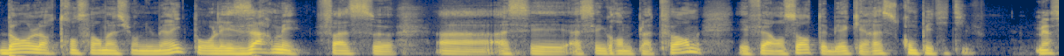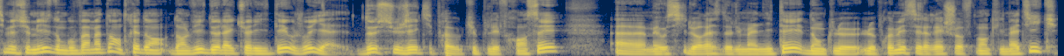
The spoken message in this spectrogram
dans leur transformation numérique pour les armer face euh, à, ces, grandes plateformes et faire en sorte eh qu'elles restent compétitives. Merci, Monsieur le Ministre. Donc, on va maintenant entrer dans, le vif de l'actualité. Aujourd'hui, il y a deux sujets qui préoccupent les Français, euh, mais aussi le reste de l'humanité. Donc, le, premier, c'est le réchauffement climatique.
